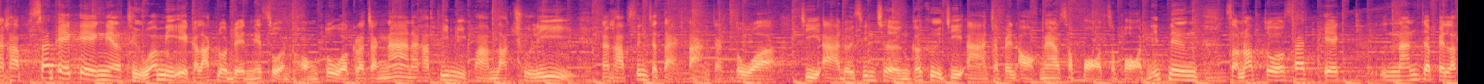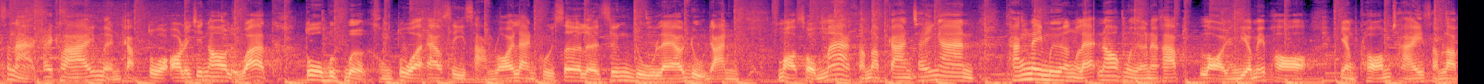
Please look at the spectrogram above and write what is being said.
นะครับ ZX เองเนี่ยถือว่ามีเอกลักษณ์โดดเด่นในส่วนของตัวกระจังหน้านะครับที่มีความลักชัวรี่นะครับซึ่งจะแตกต่างจากตัว GR โดยสิ้นเชิง ก็คือ GR จะเป็นออกแนวสปอร์ตสปอร์ตนิดนึงสำหรับตัว ZX นั้นจะเป็นลักษณะคล้าย ๆ เหมือนกับตัว Original หรือว่าตัวบึกเบิกของตัว LC 300 Land Cruiser เลย ซึ่งดูแล้วดุดัน เหมาะสมมากสำหรับการใช้งานทั้งในเมืองและนอกเมืองนะครับหล่ออย่างเดียวไม่พอยังพร้อมใช้สำหรับ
